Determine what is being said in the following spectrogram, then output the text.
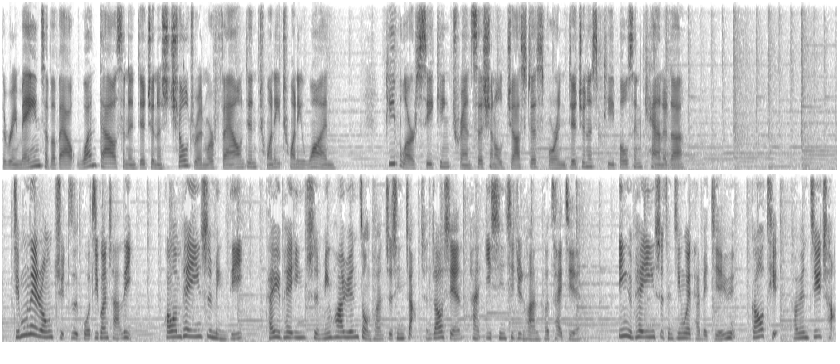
The remains of about 1,000 Indigenous children were found in 2021. People are seeking transitional justice for Indigenous peoples in Canada. 节目内容取自国际观察力，华文配音是敏迪，台语配音是明华园总团执行长陈昭贤和一星戏剧团何彩杰，英语配音是曾经为台北捷运、高铁、桃园机场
